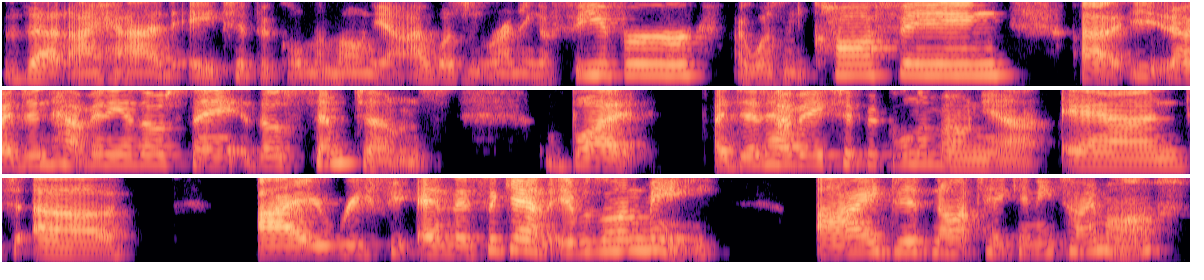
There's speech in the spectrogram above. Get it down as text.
that I had atypical pneumonia. I wasn't running a fever. I wasn't coughing. Uh, you know, I didn't have any of those things, those symptoms, but I did have atypical pneumonia, and uh, I refuse, and this again, it was on me. I did not take any time off.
